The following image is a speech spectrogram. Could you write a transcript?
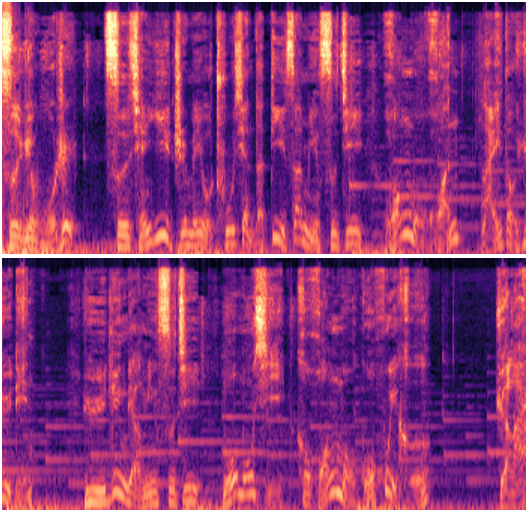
四月五日，此前一直没有出现的第三名司机黄某环来到玉林，与另两名司机罗某喜和黄某国会合。原来，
